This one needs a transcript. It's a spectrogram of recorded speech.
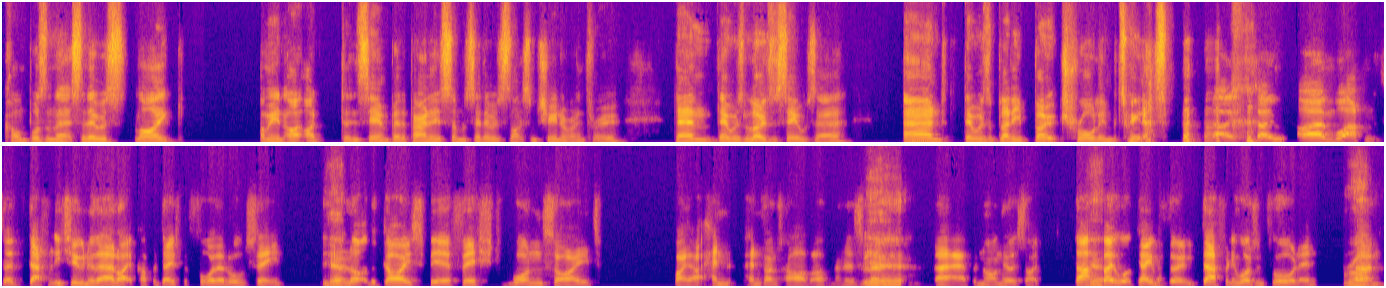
comp, wasn't there? So there was like, I mean, I, I didn't see him, but apparently someone said there was like some tuna running through. Then there was loads of seals there, and there was a bloody boat trawling between us. no. so um, what happened? So definitely tuna there. Like a couple of days before, they'd all seen. yeah, A lot of the guys spearfished one side by that Hen- Penzance Harbour, and there's loads yeah, of there, but not on the other side. That Yeah. boat what came through definitely wasn't trawling, right. um,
